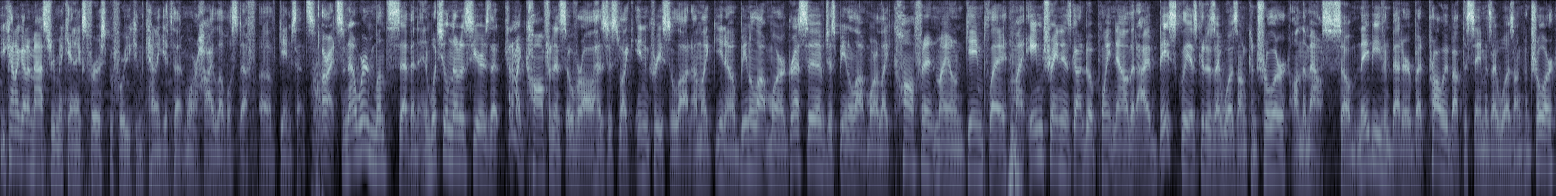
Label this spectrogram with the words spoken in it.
you kind of got to master your mechanics first before you can kind of get to that more high level stuff of game sense. All right, so now we're in month seven, and what you'll notice here is that kind of my confidence overall has just like increased a lot. I'm like, you know, being a lot more aggressive, just being a lot more like confident in my own gameplay. My aim training has gotten to a point now that I'm basically as good as I was on controller on the mouse. So maybe even better, but probably about the same as I was on controller.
